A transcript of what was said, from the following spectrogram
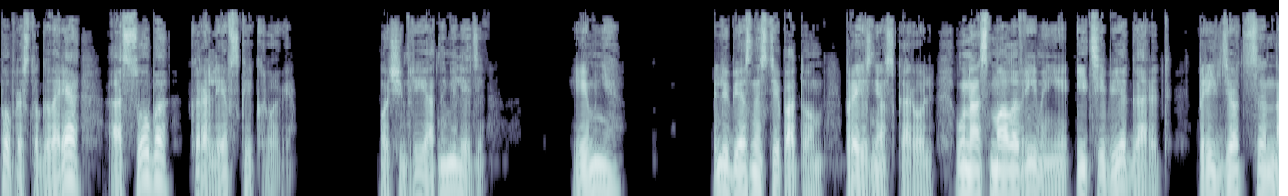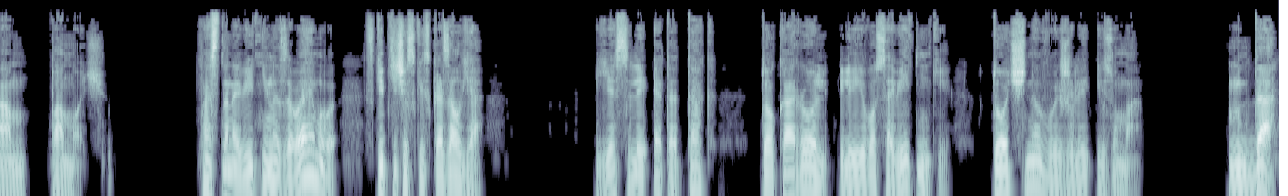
попросту говоря, особо королевской крови. «Очень приятно, миледи», «И мне». «Любезности потом», — произнес король. «У нас мало времени, и тебе, Гаррет, придется нам помочь». «Остановить неназываемого?» — скептически сказал я. «Если это так, то король или его советники точно выжили из ума». «Да»,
